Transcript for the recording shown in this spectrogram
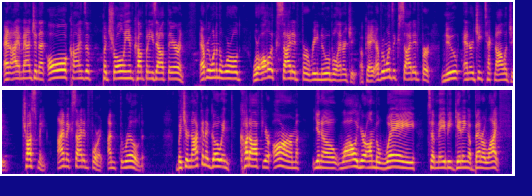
And I imagine that all kinds of petroleum companies out there and everyone in the world, we're all excited for renewable energy, okay? Everyone's excited for new energy technology. Trust me, I'm excited for it. I'm thrilled. But you're not to go and cut off your arm, you know, while you're on the way to maybe getting a better life,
